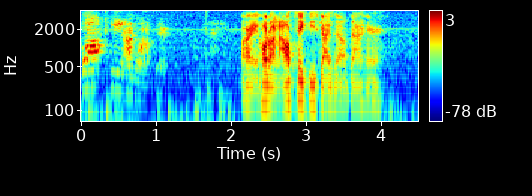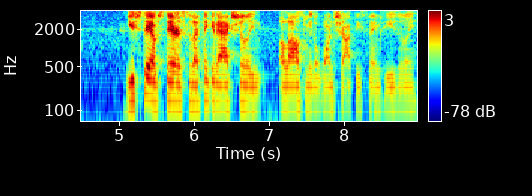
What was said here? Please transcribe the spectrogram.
fucking! I'm going upstairs. All right, hold on. I'll take these guys out down here. You stay upstairs because I think it actually allows me to one-shot these things easily.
